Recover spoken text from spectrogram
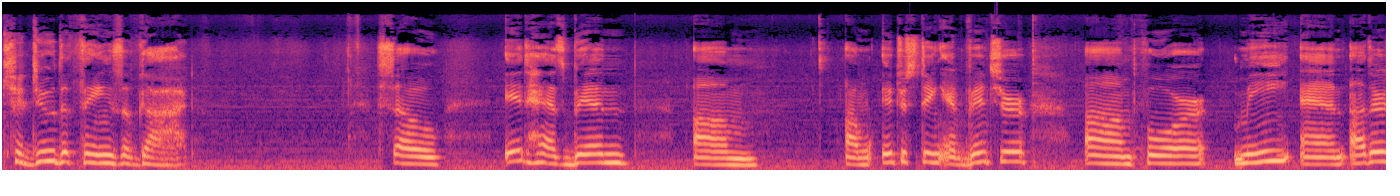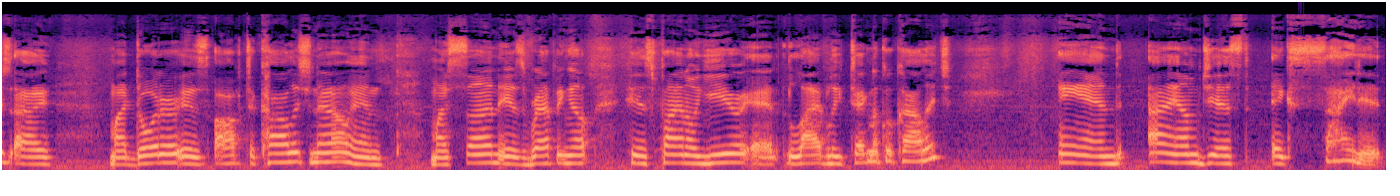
to do the things of God. So it has been um, an interesting adventure um, for me and others. I my daughter is off to college now, and my son is wrapping up his final year at Lively Technical College. And I am just excited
